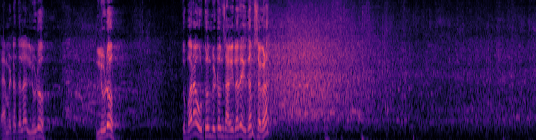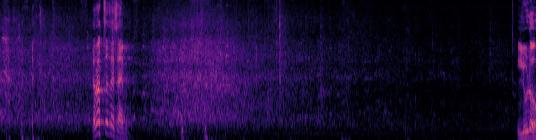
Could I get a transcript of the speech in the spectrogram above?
काय म्हणतात त्याला? लुडो. लुडो. तू बरा उठून बिठून सांगितलं रे एकदम सगळं? रोजच आहे साहेब. लुडो.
